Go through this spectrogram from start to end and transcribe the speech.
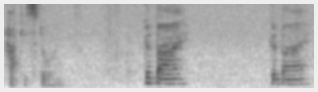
Happy stories. Goodbye. Goodbye.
